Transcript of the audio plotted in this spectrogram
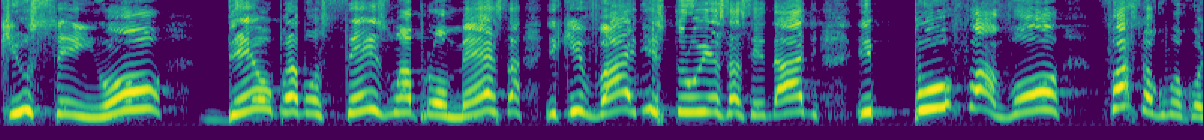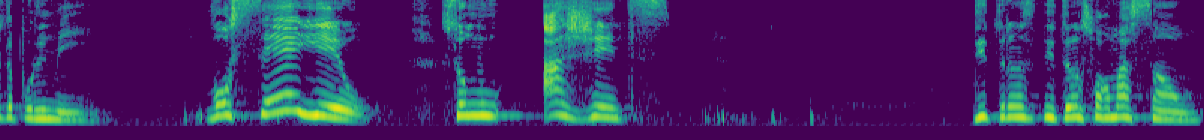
que o Senhor deu para vocês uma promessa e que vai destruir essa cidade. E por favor, faça alguma coisa por mim. Você e eu somos agentes de, trans, de transformação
